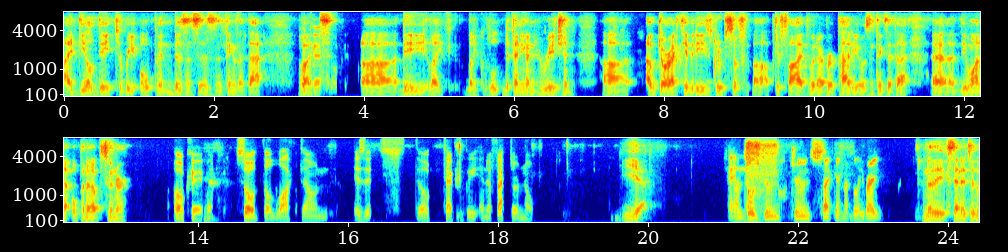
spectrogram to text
ideal date to reopen businesses and things like that. But Okay. Uh the like like depending on your region, uh outdoor activities, groups of uh, up to 5 whatever, patios and things like that, uh they want to open it up sooner. Okay. Yeah. So the lockdown is it still technically in effect or no? Yeah. And Until June June second, I believe, right? No, they extended to the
